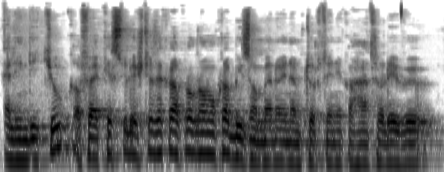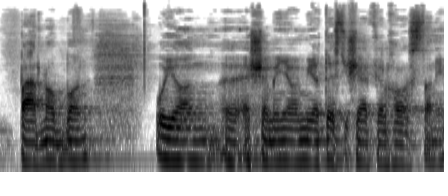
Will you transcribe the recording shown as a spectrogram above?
elindítjuk a felkészülést ezekre a programokra. Bízom benne, hogy nem történik a hátralévő pár napban olyan esemény, ami miatt ezt is el kell halasztani.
